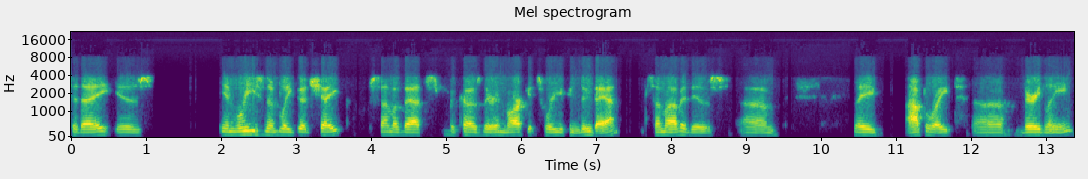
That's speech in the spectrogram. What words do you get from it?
today is in reasonably good shape. Some of that's because they're in markets where you can do that. Some of it is um, they operate uh, very lean,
